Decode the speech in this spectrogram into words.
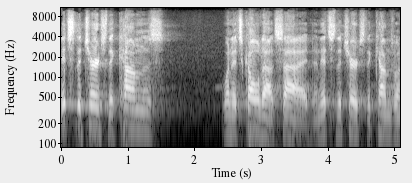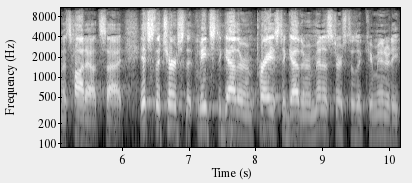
It's the church that comes when it's cold outside, and it's the church that comes when it's hot outside. It's the church that meets together and prays together and ministers to the community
